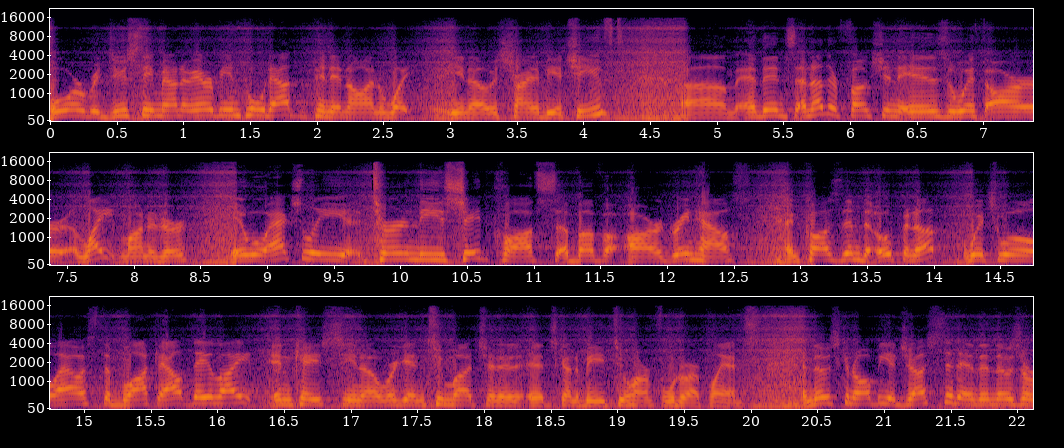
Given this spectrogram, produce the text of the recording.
or reduce the amount of air being pulled out depending on what you know is trying to be achieved. Um, and then another function is with our light monitor, it will actually turn these shade cloths above our greenhouse and cause them to open up, which will allow us to block out daylight in case you know we're getting too much and it's going to be too harmful to our plants. And those can all be adjusted and then those are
